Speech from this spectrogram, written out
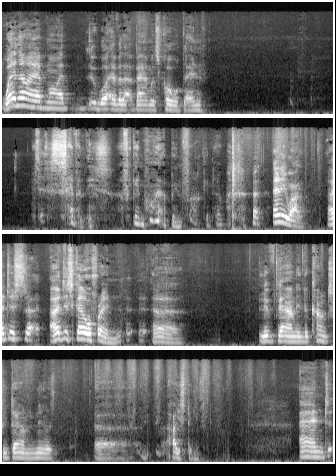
When I had my whatever that band was called then, was it the seventies? I think it might have been fucking hell. But anyway, I just uh, I had this girlfriend. Uh, lived down in the country down near uh, Hastings. And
